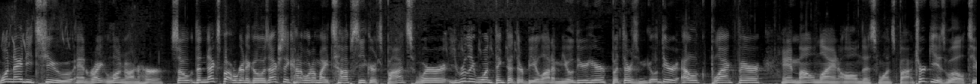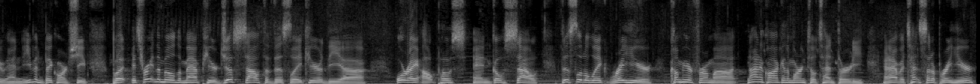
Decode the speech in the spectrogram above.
192 and right lung on her. So the next spot we're going to go is actually kind of one of my top secret spots where you really wouldn't think that there'd be a lot of mule deer here, but there's mule deer, elk, black bear, and mountain lion all in this one spot. Turkey as well too, and even bighorn sheep. But it's right in the middle of the map here, just south of this lake here, the uh, Ouray outpost and go south. This little lake right here, come here from uh, 9 o'clock in the morning till 10.30 and I have a tent set up right here.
